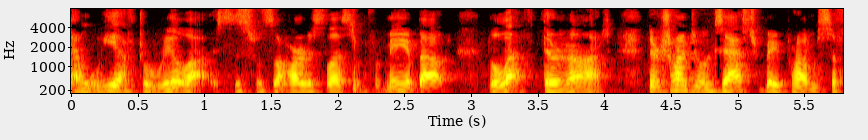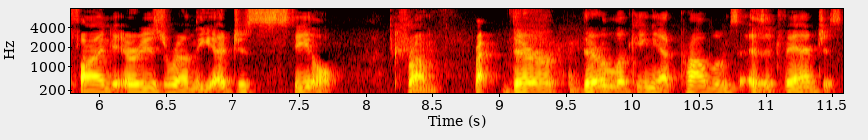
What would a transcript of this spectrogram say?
And we have to realize this was the hardest lesson for me about the left. They're not. They're trying to exacerbate problems to find areas around the edges to steal from. Right. They're they're looking at problems as advantages.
